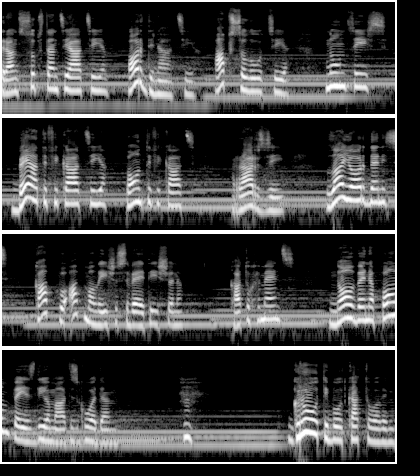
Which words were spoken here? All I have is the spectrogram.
transsubstanciācija, ordinācija, absolūcija, nuncijas, beatifikācija, pontifikāts, rarzī, lai ordenis, kapu apmalīšu svētīšana, katuhemēns, novena Pompejas diamātes godam. Hm. Grūti būt katolim.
